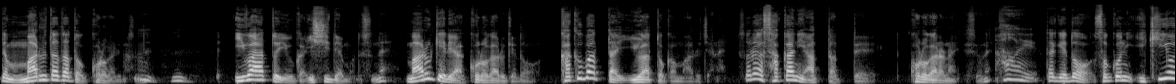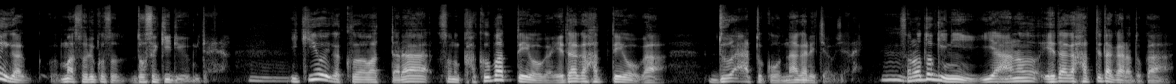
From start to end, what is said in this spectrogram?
でも丸太だと転がりますね。うんうん。岩というか石でもですね丸けりゃ転がるけど角張った岩とかもあるじゃないそれは坂にあったって転がらないですよねはい。だけどそこに勢いがまあそれこそ土石流みたいなうん勢いが加わったらその角張ってようが枝が張ってようがドゥワーッとこう流れちゃうじゃない、うんその時にいやあの枝が張ってたからとか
